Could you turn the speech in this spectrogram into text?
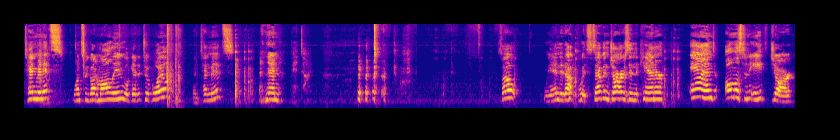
10 minutes. Once we got them all in, we'll get it to a boil. And 10 minutes. And then bedtime. so we ended up with seven jars in the canner and almost an eighth jar,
